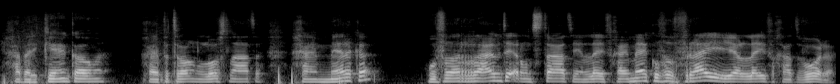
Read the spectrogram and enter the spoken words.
ga bij de kern komen, ga je patronen loslaten, ga je merken hoeveel ruimte er ontstaat in je leven. Ga je merken hoeveel vrijer je leven gaat worden.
